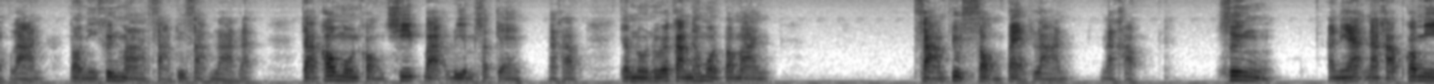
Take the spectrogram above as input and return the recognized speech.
2 ล้าน ตอนนี้ขึ้นมา 3.3 ล้านแล้ว จากข้อมูลของชิบะเรียมสแกนนะครับจำนวนธุรกรรมทั้งหมดประมาณ 3.28 ล้านนะครับ ซึ่งอันเนี้ยนะครับก็มี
